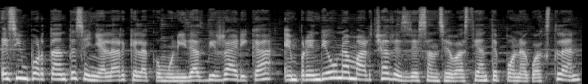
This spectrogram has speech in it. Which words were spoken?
Es importante señalar que la comunidad birrárica emprendió una marcha desde San Sebastián Teponahuaxtlán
